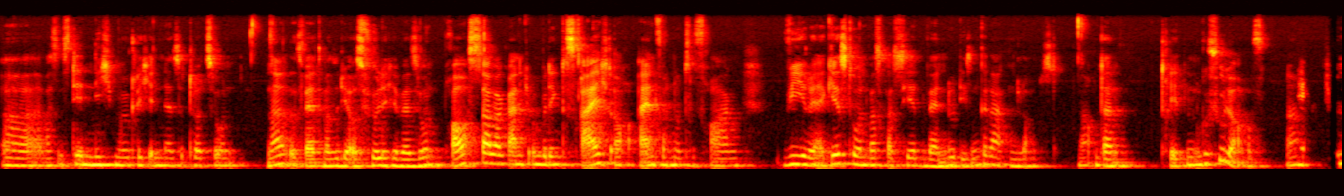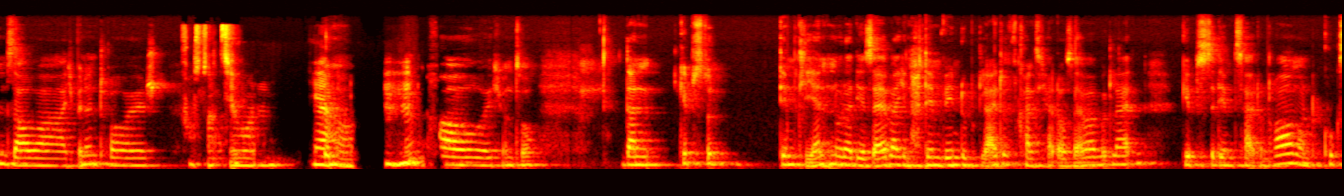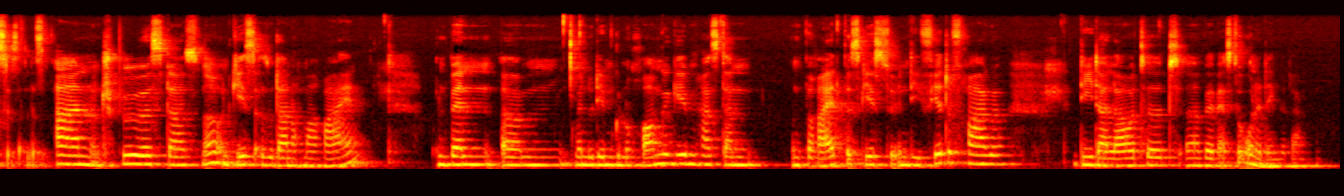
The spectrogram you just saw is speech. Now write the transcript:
äh, was ist dir nicht möglich in der Situation. Ne? Das wäre jetzt mal so die ausführliche Version. Brauchst du aber gar nicht unbedingt. Es reicht auch einfach nur zu fragen, wie reagierst du und was passiert, wenn du diesen Gedanken glaubst. Ne? Und dann treten Gefühle auf. Ne? Ich bin sauer, ich bin enttäuscht. Frustration. Ja. Genau. Mhm. Traurig und so. Dann gibst du dem Klienten oder dir selber, je nachdem, wen du begleitest, kannst dich halt auch selber begleiten, gibst du dem Zeit und Raum und du guckst das alles an und spürst das ne, und gehst also da nochmal rein. Und wenn, ähm, wenn du dem genug Raum gegeben hast, dann und bereit bist, gehst du in die vierte Frage, die da lautet, äh, wer wärst du ohne den Gedanken?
